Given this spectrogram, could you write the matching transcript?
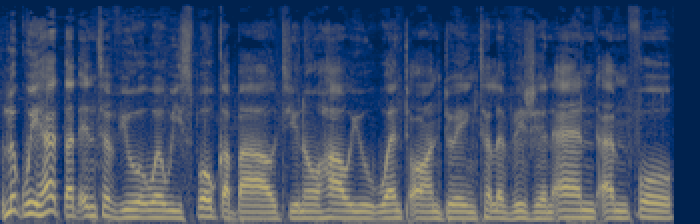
Look, we had that interview where we spoke about, you know, how you went on doing television and um, for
